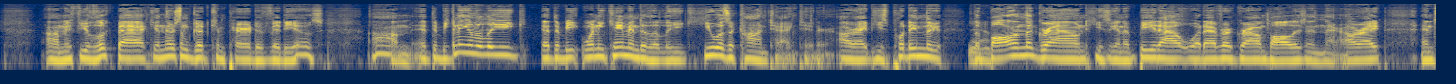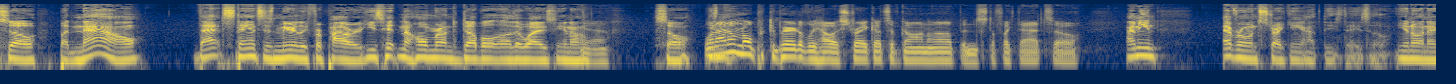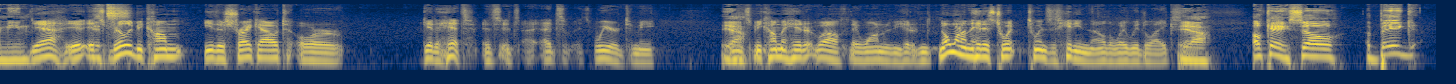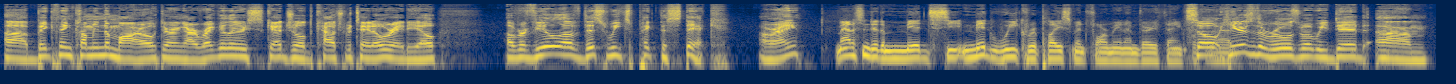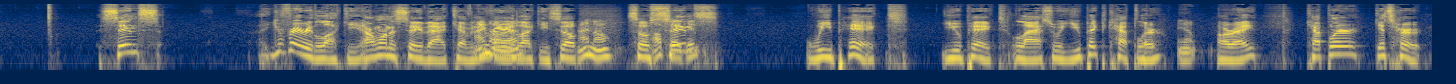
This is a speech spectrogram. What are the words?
Um, if you look back, and there's some good comparative videos. Um, at the beginning of the league, at the be- when he came into the league, he was a contact hitter. All right, he's putting the the Yeah. ball on the ground. He's going to beat out whatever ground ball is in there. All right, and so, but now that stance is merely for power. He's hitting a home run to double. Otherwise, you know, yeah. So Well, I don't know comparatively how his strikeouts have gone up and stuff like that. So I mean, everyone's striking out these days, though. You know what I mean? yeah, it, it's, It's- really become either strikeout or get a hit. It's it's it's it's weird to me. And Yeah. it's become a hitter. Well, they wanted to be hitter. No one on the hit is twi- Twins is hitting though the way we'd like. So. Yeah. Okay, so a big uh big thing coming tomorrow during our regularly scheduled Couch Potato Radio, a reveal of this week's Pick the Stick. All right? Madison did a mid mid week replacement for me, and I'm very thankful. So here's the rules what we did um since you're very lucky. I want to say that, Kevin. You're know very that. lucky. So I know. So I'll since we picked you picked last week, you picked Kepler, Yep. all right? Kepler gets hurt,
